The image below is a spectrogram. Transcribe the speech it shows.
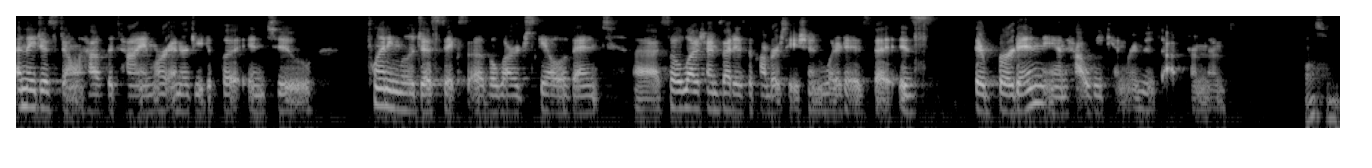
and they just don't have the time or energy to put into planning the logistics of a large scale event. Uh, so a lot of times that is the conversation what it is that is their burden and how we can remove that from them awesome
